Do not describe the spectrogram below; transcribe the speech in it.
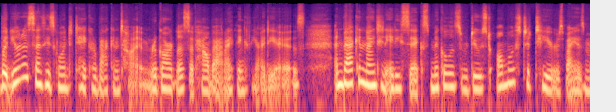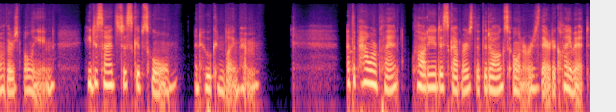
But Jonas says he's going to take her back in time, regardless of how bad I think the idea is. And back in 1986, Mikkel is reduced almost to tears by his mother's bullying. He decides to skip school, and who can blame him? At the power plant, Claudia discovers that the dog's owner is there to claim it.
